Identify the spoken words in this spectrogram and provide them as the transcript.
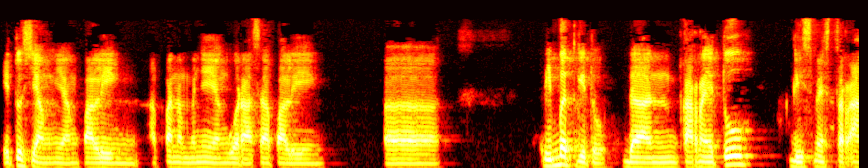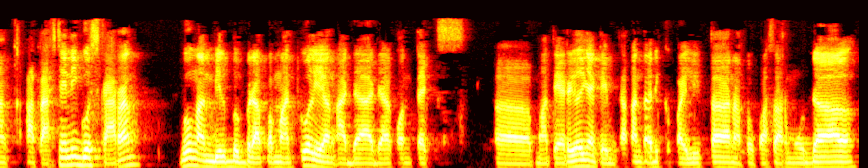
itu sih yang yang paling apa namanya yang gue rasa paling uh, ribet gitu dan karena itu di semester atasnya nih gue sekarang gue ngambil beberapa matkul yang ada ada konteks uh, materialnya kayak misalkan tadi kepailitan atau pasar modal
